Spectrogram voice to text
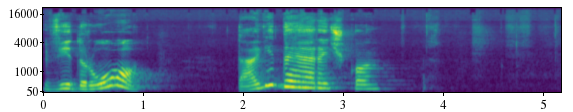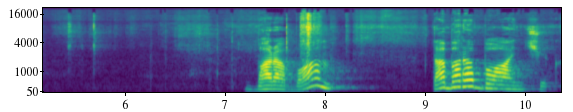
Відро та відеречко. Барабан та барабанчик.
